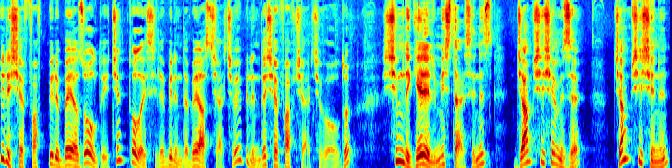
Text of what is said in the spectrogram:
biri şeffaf biri beyaz olduğu için dolayısıyla birinde beyaz çerçeve birinde şeffaf çerçeve oldu. Şimdi gelelim isterseniz cam şişemize. Cam şişenin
